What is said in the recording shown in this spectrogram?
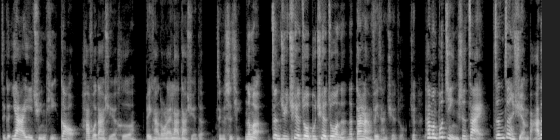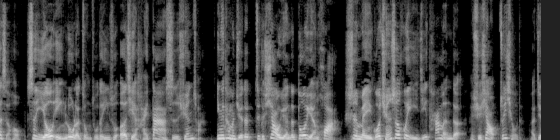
这个亚裔群体告哈佛大学和北卡罗来纳大学的这个事情。那么证据确凿不确凿呢？那当然非常确凿。就他们不仅是在真正选拔的时候是有引入了种族的因素，而且还大肆宣传，因为他们觉得这个校园的多元化是美国全社会以及他们的学校追求的。啊，就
